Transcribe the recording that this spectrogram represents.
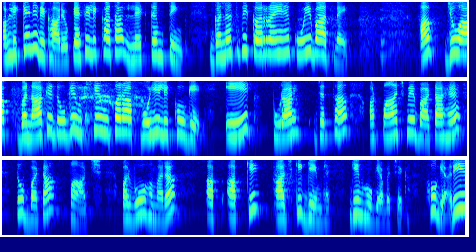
अब लिख के नहीं दिखा रहे हो कैसे लिखा था? लेट देम थिंक गलत भी कर रहे हैं, कोई बात नहीं। अब जो आप बना के दोगे, उसके ऊपर आप वही लिखोगे, एक पूरा जत्था और पाँच में बाटा है तो बटा पाँच। और वो हमारा आप, आपके आज की गेम है। गेम हो गया बच्चे का। हो गया। री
